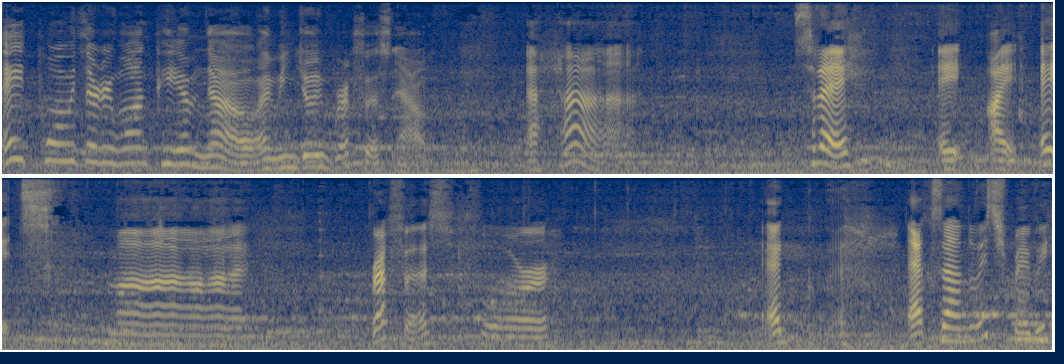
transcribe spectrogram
8.31 p.m. now. I'm enjoying breakfast now. Aha. Today, I, I ate my breakfast for egg egg sandwich maybe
